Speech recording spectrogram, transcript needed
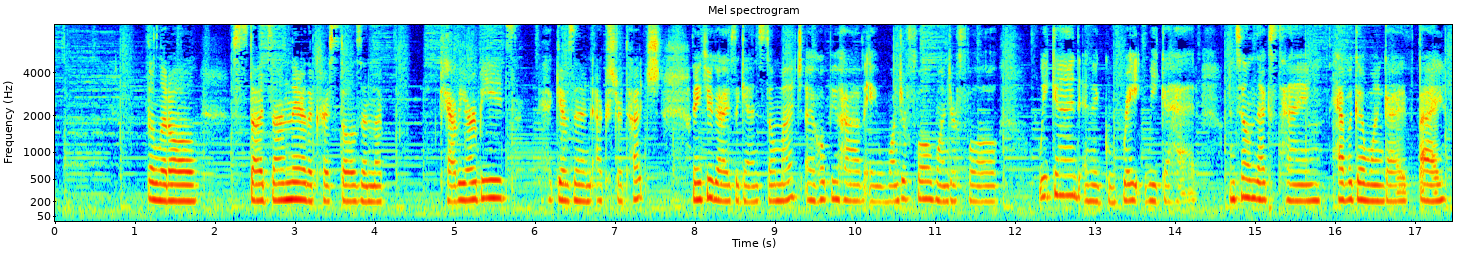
the little studs on there, the crystals and the caviar beads it gives it an extra touch. Thank you guys again so much. I hope you have a wonderful, wonderful weekend and a great week ahead. Until next time, have a good one, guys. Bye.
